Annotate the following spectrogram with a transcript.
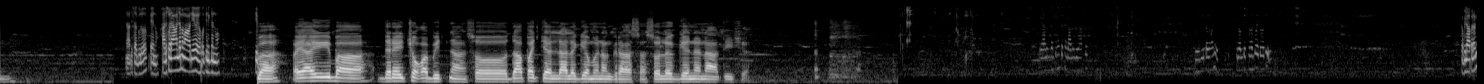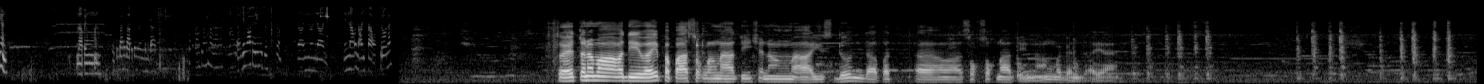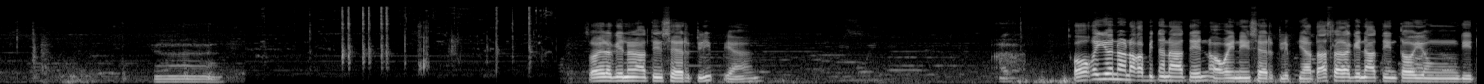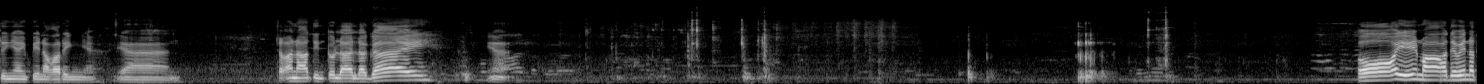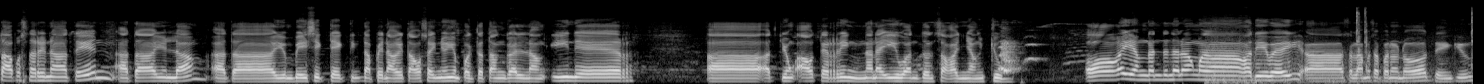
Diba? Kaya yung iba, diretso kabit na. So, dapat yan lalagyan mo ng grasa. So, lagyan na natin siya. So, ito na mga kadiway. Papasok lang natin siya ng maayos doon. Dapat ah, suksok natin ng maganda. Ayan. Yan. So, ilagay na natin share clip. Yan. Okay yun, no? nakabit na natin. Okay na yung share clip niya. Tapos lalagay natin to yung dito niya, yung pinaka-ring niya. Yan. Tsaka natin to lalagay. Yan. Okay, yun mga kadewin, natapos na rin natin. At ah, yun lang. At ah, yung basic technique na pinakita ko sa inyo, yung pagtatanggal ng inner ah, at yung outer ring na naiwan doon sa kanyang tube. Okay, ang ganda na lang mga ka-DIY. Ah, salamat sa panonood. Thank you.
